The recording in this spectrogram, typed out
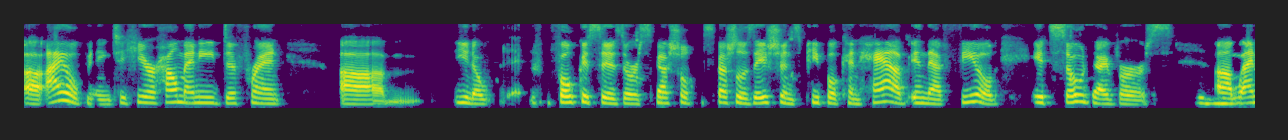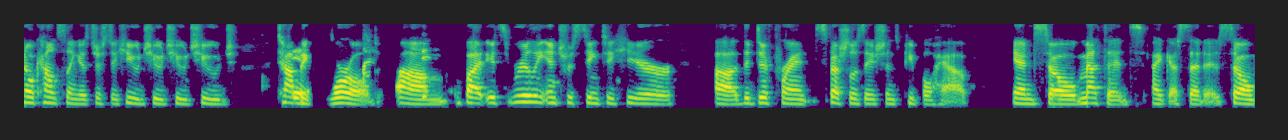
uh, eye opening to hear how many different um, you know focuses or special specializations people can have in that field. It's so diverse. Mm-hmm. Um, I know counseling is just a huge, huge, huge, huge topic yeah. world, um, but it's really interesting to hear uh, the different specializations people have and so methods i guess that is so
